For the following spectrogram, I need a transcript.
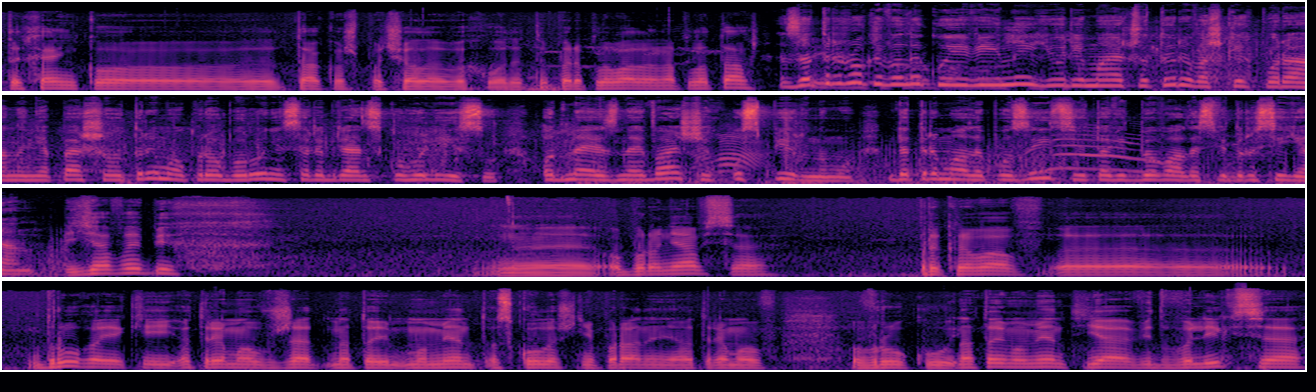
тихенько також почали виходити. Перепливали на плотах. За три роки великої війни Юрій має чотири важких поранення. Перше отримав при обороні Серебрянського лісу. Одне із найважчих у спірному, де тримали позицію та відбивались від росіян. Я вибіг, е, оборонявся, прикривав е, друга, який отримав вже на той момент осколочні поранення, отримав в руку. На той момент я відволікся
